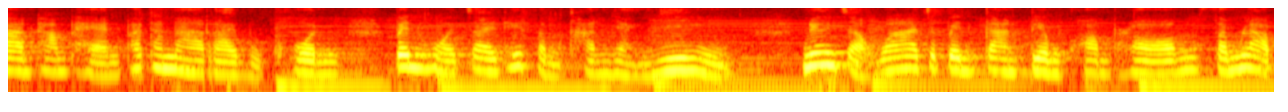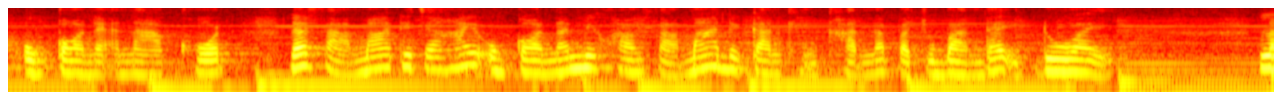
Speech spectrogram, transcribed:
การทำแผนพัฒนารายบุคคล เป็นหัวใจที่สำคัญอย่างยิ่ง เนื่องจากว่าจะเป็นการเตรียมความพร้อมสำหรับองค์กรในอนาคต และสามารถที่จะให้องค์กรนั้นมีความสามารถในการแข่งขันณปัจจุบันได้อีกด้วย ห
